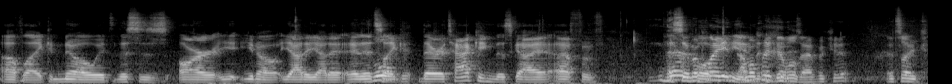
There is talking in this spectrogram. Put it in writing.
of like no it's this is our you, you know yada yada and it's Well- like they're attacking this guy off of a They're- simple play, opinion. I'm gonna play devil's advocate. It's like,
